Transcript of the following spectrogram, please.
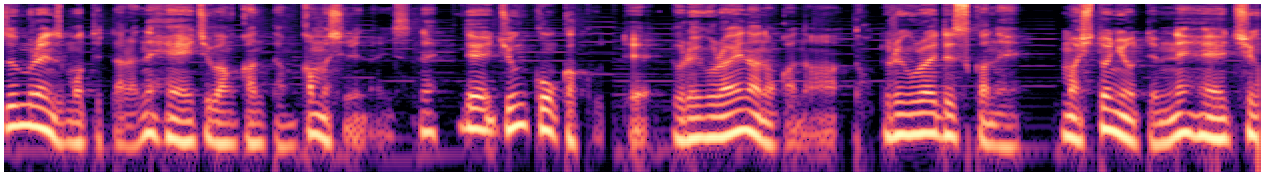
ズームレンズ持ってたらね、えー一番簡単かもしれないですね。で、準広角ってどれぐらいなのかなと。どれぐらいですかね。まあ人によってね、えー違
